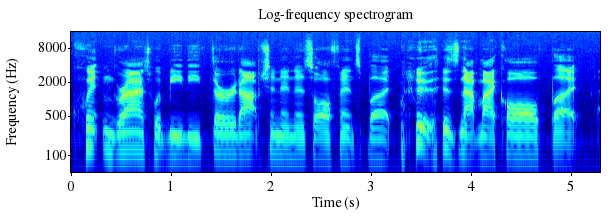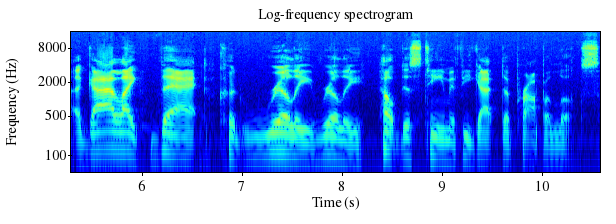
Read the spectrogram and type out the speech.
Quentin Grimes would be the third option in this offense, but it's not my call. But a guy like that could really, really help this team if he got the proper looks.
